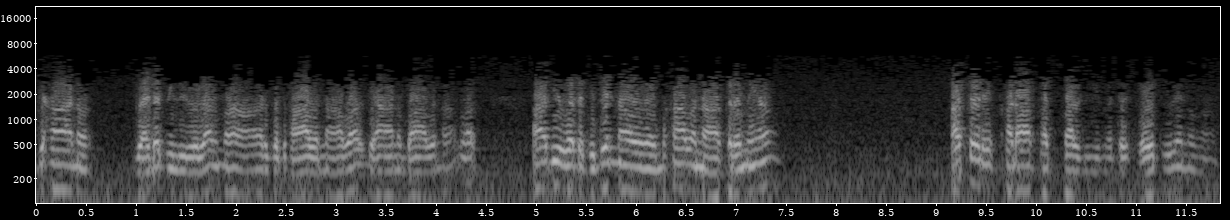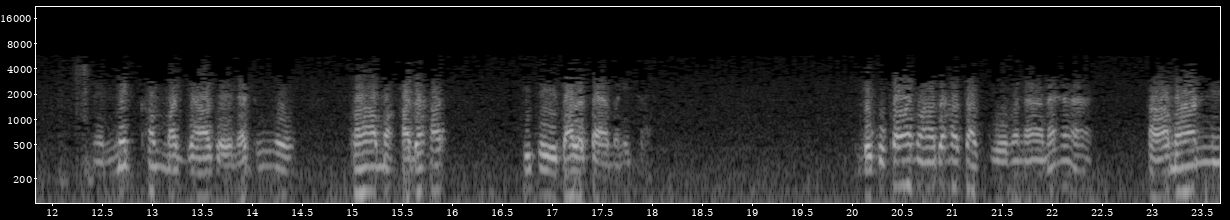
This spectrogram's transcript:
ධ්‍යාන වැඩ පිළිවෙල මාර්ග භාවනාව ධ්‍යාන භාවනාව ආදී වට තිබෙනා මේ භාවනා ක්‍රමය අතරේ කඩාකප්පල් වීමට හේතු වෙනවා. මේ මෙක්ඛම් මධ්‍යාසය නැතුව කාම අදහස් හිතේ බලපෑම නිසා. ලොකු කාම අදහසක් වමනා නැහැ. සාමාන්‍ය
